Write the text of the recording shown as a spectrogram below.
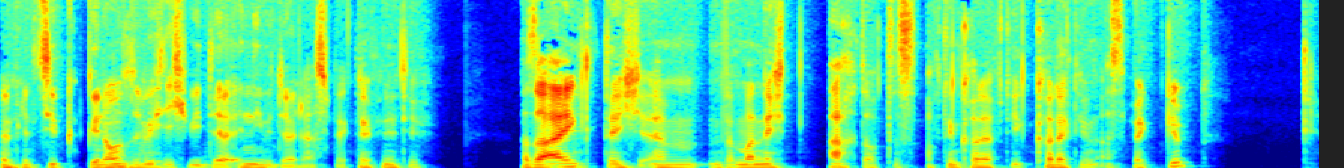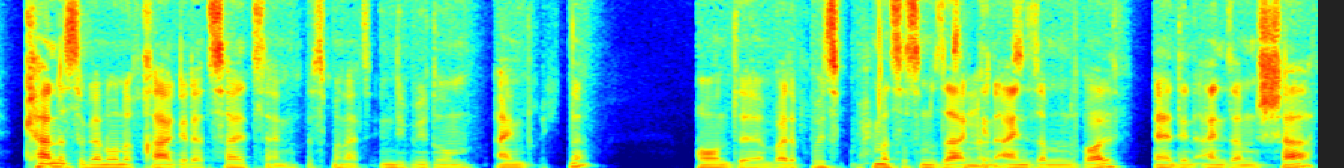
im Prinzip genauso wichtig wie der individuelle Aspekt. Definitiv. Also eigentlich, ähm, wenn man nicht Acht auf, das, auf den kollektiven Aspekt gibt, kann es sogar nur eine Frage der Zeit sein, bis man als Individuum einbricht. Ne? Und äh, weil der Prophet Muhammad sagt, den einsamen Wolf, äh, den einsamen Schaf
